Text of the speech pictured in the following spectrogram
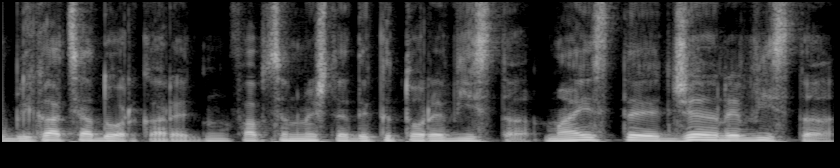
publicația DOR, care în fapt se numește decât o revistă. Mai este Gen Revistă.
